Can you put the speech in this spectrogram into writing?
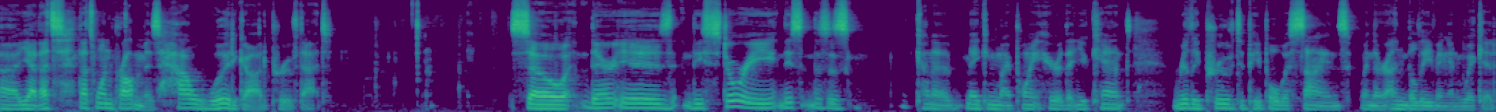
uh, yeah, that's that's one problem. Is how would God prove that? So there is the story. This this is kind of making my point here that you can't really prove to people with signs when they're unbelieving and wicked.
